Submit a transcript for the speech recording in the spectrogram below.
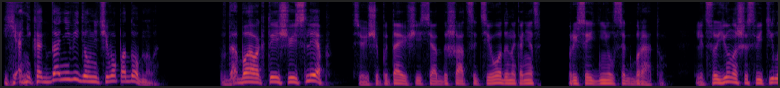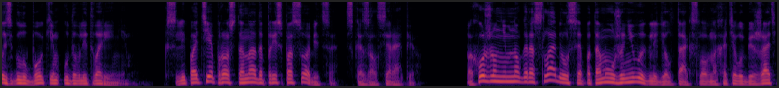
«Я никогда не видел ничего подобного». «Вдобавок ты еще и слеп», — все еще пытающийся отдышаться Теоды, наконец, присоединился к брату. Лицо юноши светилось глубоким удовлетворением. «К слепоте просто надо приспособиться», — сказал Серапио. Похоже, он немного расслабился, потому уже не выглядел так, словно хотел убежать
